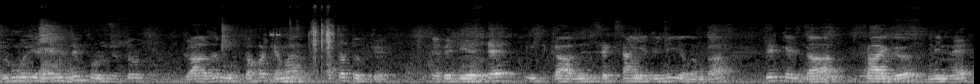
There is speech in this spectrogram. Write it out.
Cumhuriyetimizin kurucusu Gazi Mustafa Kemal Atatürk'ü ebediyete intikalinin 87. yılında bir kez daha saygı, minnet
